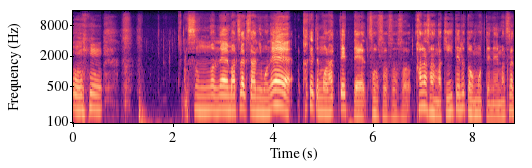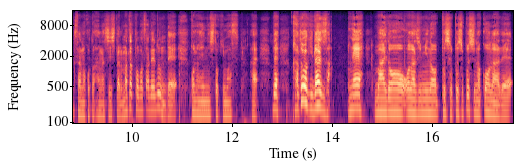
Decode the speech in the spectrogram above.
うん。すんごいね、松崎さんにもね、かけてもらってって、そうそうそうそう。かなさんが聞いてると思ってね、松崎さんのこと話したらまた飛ばされるんで、この辺にしときます。はい。で、門脇大二さん。ね、毎度おなじみのプシュプシュプシュのコーナーで、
